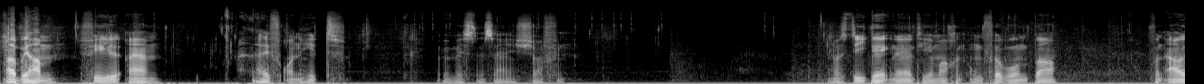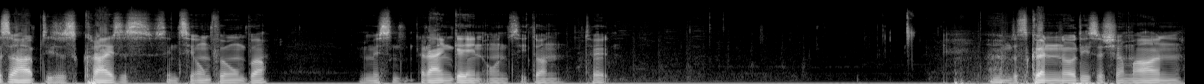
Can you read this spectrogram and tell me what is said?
Aber wir haben viel ähm, Live on Hit. Wir müssen es eigentlich schaffen. Also die Gegner, die machen unverwundbar. Von außerhalb dieses Kreises sind sie unverwundbar. Wir müssen reingehen und sie dann töten. Das können nur diese Schamanen.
